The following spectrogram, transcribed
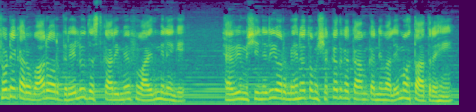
छोटे कारोबार और घरेलू दस्तकारी में फ़वाद मिलेंगे। हैवी मशीनरी और मेहनत व मशक्क़त का काम करने वाले मोहतात रहें।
